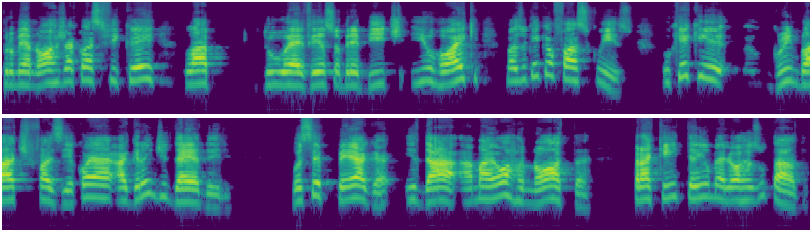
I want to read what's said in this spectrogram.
para o menor, já classifiquei lá do EV sobre EBIT e o ROIC, mas o que, que eu faço com isso? O que que Greenblatt fazia? Qual é a grande ideia dele? Você pega e dá a maior nota para quem tem o melhor resultado.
